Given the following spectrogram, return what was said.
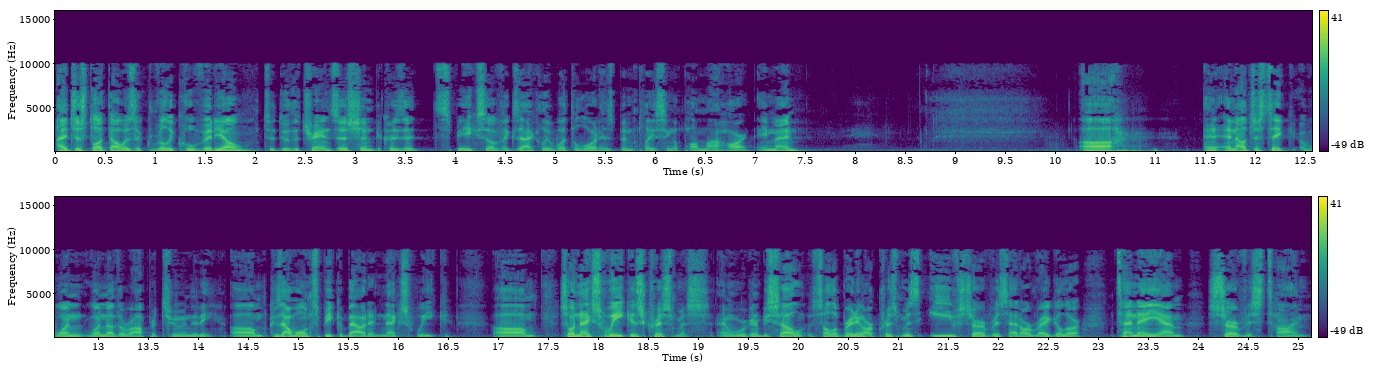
I just thought that was a really cool video to do the transition because it speaks of exactly what the Lord has been placing upon my heart. Amen. Uh, and, and I'll just take one, one other opportunity, um, cause I won't speak about it next week. Um, so next week is Christmas, and we're going to be cel- celebrating our Christmas Eve service at our regular 10 a.m. service time.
